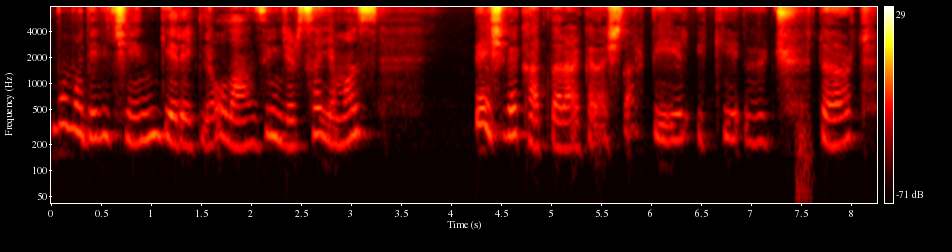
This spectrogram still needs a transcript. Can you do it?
Bu model için gerekli olan zincir sayımız 5 ve katlar arkadaşlar. 1, 2, 3, 4,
